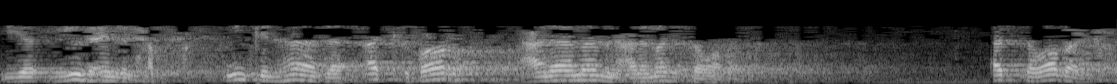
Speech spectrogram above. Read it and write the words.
يذعن للحق. يمكن هذا أكبر علامة من علامات التواضع. التواضع.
